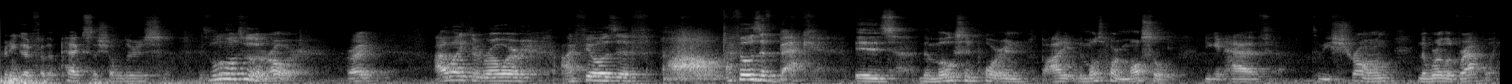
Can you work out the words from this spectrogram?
Pretty good for the pecs, the shoulders. Let's move on to the rower, right? I like the rower. I feel as if I feel as if back is the most important body, the most important muscle you can have to be strong in the world of grappling.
